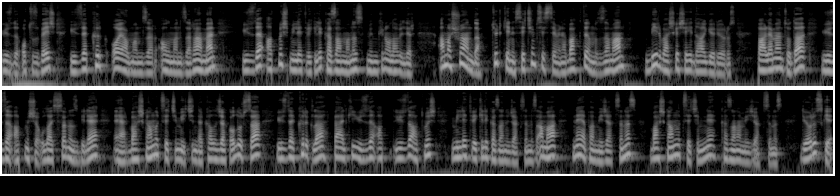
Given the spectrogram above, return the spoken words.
%35, %40 oy almamıza, almanıza rağmen %60 milletvekili kazanmanız mümkün olabilir. Ama şu anda Türkiye'nin seçim sistemine baktığımız zaman bir başka şeyi daha görüyoruz. Parlamentoda %60'a ulaşsanız bile eğer başkanlık seçimi içinde kalacak olursa %40 ile belki %60 milletvekili kazanacaksınız ama ne yapamayacaksınız? Başkanlık seçimini kazanamayacaksınız. Diyoruz ki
